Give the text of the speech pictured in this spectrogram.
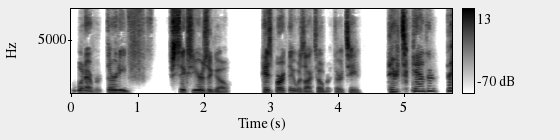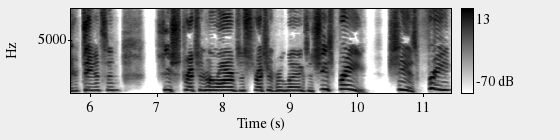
whatever, 36 years ago. His birthday was October 13th. They're together. They're dancing. She's stretching her arms and stretching her legs and she's free. She is free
